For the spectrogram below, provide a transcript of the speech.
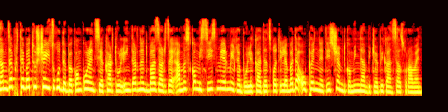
გამძაფრდება თუ შეიზღუდება კონკურენცია ქართულ ინტერნეტ ბაზარზე, ამას კომისიის მიერ მიღებული გადაწყვეტილება და OpenNet-ის შემდგომი ნაბიჯები განსაზღვრავენ.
